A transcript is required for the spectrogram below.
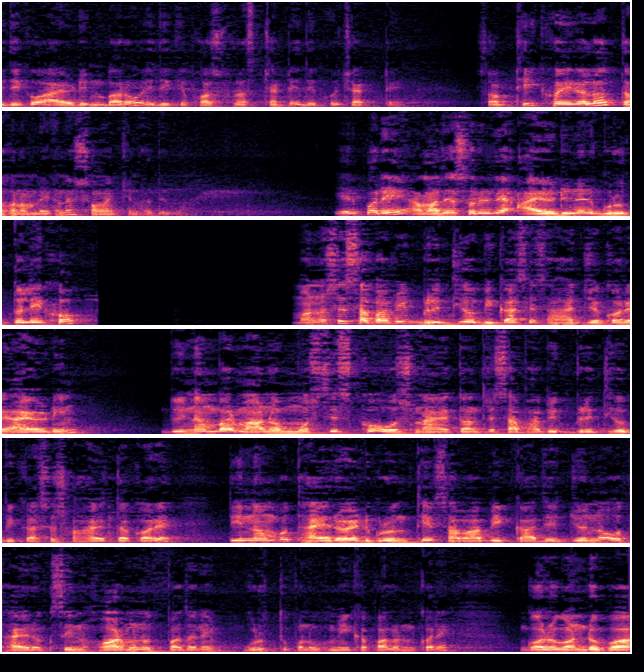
এদিকেও আয়োডিন বারো, এদিকে ফসফরাস চারটে, এদিকেও চারটে। সব ঠিক হয়ে গেল, তখন আমরা এখানে সময় চিহ্ন দেব। এরপরে আমাদের শরীরে আয়োডিনের গুরুত্ব লেখো। মানুষের স্বাভাবিক বৃদ্ধি ও বিকাশে সাহায্য করে আয়োডিন। দুই নম্বর, মানব মস্তিষ্ক ও স্নায়ুতন্ত্রের স্বাভাবিক বৃদ্ধি ও বিকাশে সহায়তা করে। তিন নম্বর, থাইরয়েড গ্রন্থির স্বাভাবিক কাজের জন্য ও থাইরক্সিন হরমোন উৎপাদনে গুরুত্বপূর্ণ ভূমিকা পালন করে। গলগণ্ড বা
